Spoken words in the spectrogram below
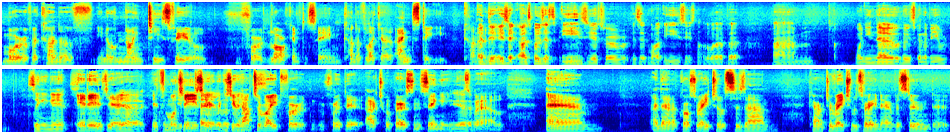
more of a kind of you know '90s feel for Lorcan to sing, kind of like a angsty kind Uh, of. is it? I suppose it's easier to. Is it? Well, easy is not the word, but um, when you know who's going to be singing it, It is, yeah. Yeah, it's can- much easier because you have to write for for the actual person singing as well. Um, and then of course Rachel Suzanne character. Rachel was very nervous doing the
